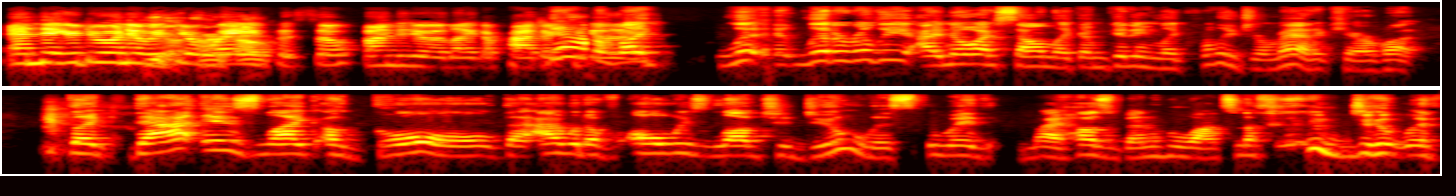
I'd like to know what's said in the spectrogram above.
And that you're doing it with Yeah, your I- I- wife. It's so fun to do it like a project Yeah, together. like li- literally, I know I sound like I'm getting like really dramatic here, but like that is like a goal that I would have always loved to do with with my husband who wants nothing to do with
